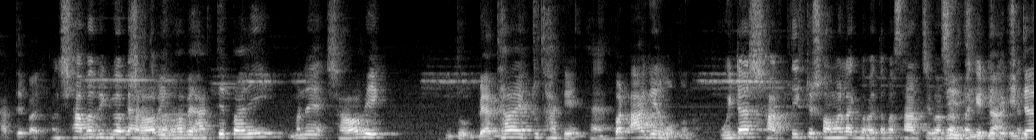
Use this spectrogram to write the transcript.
হাঁটতে পারি। মানে স্বাভাবিকভাবে। স্বাভাবিকভাবে হাঁটতে পারি মানে স্বাভাবিক কিন্তু ব্যথা একটু থাকে হ্যাঁ। বাট আগের মতো না। ওইটা সারতে একটু সময় লাগবে হয়তো বা স্যার যেভাবে আপনাকে এটা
